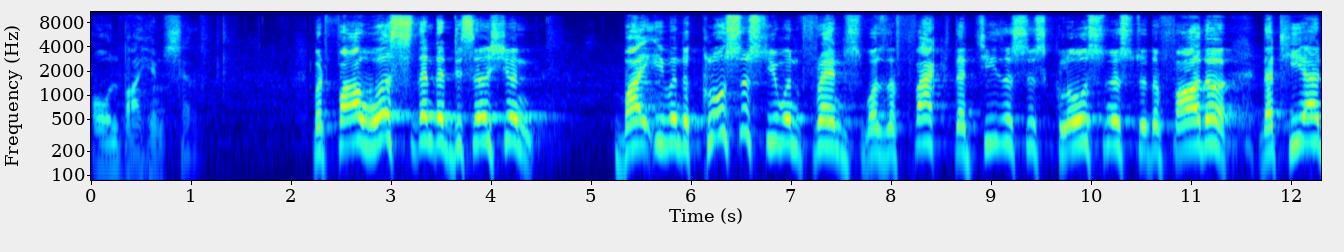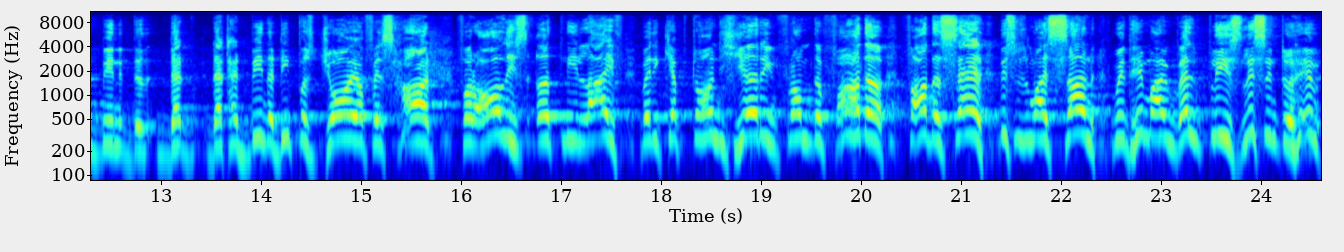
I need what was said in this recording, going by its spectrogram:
all by himself. But far worse than the desertion by even the closest human friends was the fact that Jesus' closeness to the Father, that he had been the, that, that had been the deepest joy of his heart for all his earthly life, where he kept on hearing from the Father. Father said, This is my son, with him I'm well pleased. Listen to him.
